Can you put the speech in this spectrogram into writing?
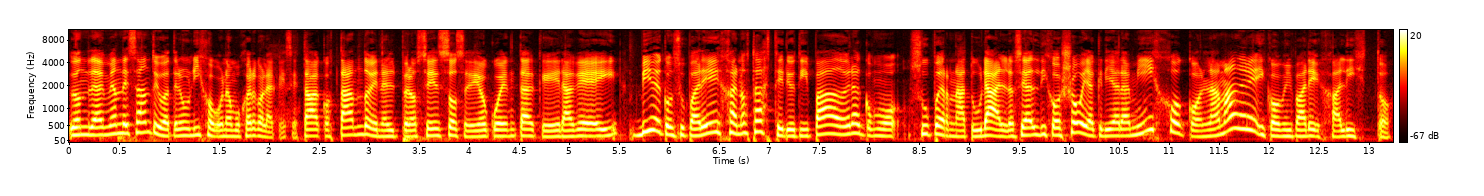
donde Damián de Santo iba a tener un hijo con una mujer con la que se estaba acostando. En el proceso se dio cuenta que era gay. Vive con su pareja, no estaba estereotipado, era como súper natural. O sea, él dijo: Yo voy a criar a mi hijo con la madre y con mi pareja, listo.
